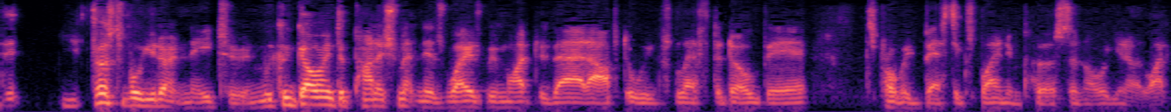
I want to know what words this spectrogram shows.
th- first of all, you don't need to. And we could go into punishment, and there's ways we might do that after we've left the dog there. It's probably best explained in person or, you know, like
